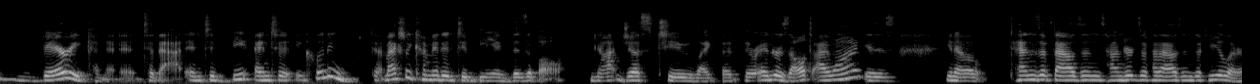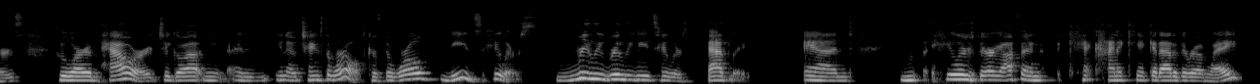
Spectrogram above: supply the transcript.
very committed to that and to be and to including i'm actually committed to being visible not just to like the the end result i want is you know tens of thousands hundreds of thousands of healers who are empowered to go out and and you know change the world because the world needs healers really really needs healers badly. And healers very often can't kind of can't get out of their own way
